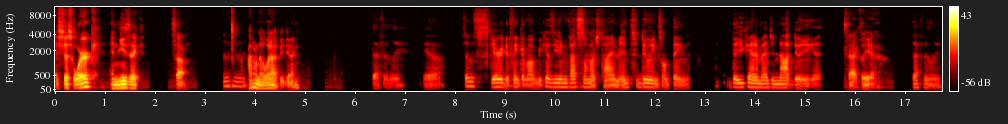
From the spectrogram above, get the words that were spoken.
it's just work and music. So Mm-hmm. I don't know what I'd be doing. Definitely. Yeah. Sounds scary to think about because you invest so much time into doing something that you can't imagine not doing it. Exactly, yeah. Definitely.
